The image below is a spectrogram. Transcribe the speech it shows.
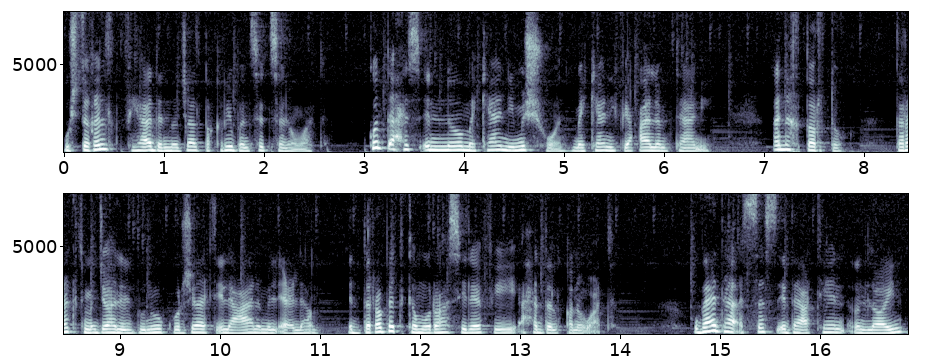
واشتغلت في هذا المجال تقريبا ست سنوات. كنت أحس إنه مكاني مش هون مكاني في عالم تاني. أنا اخترته تركت مجال البنوك ورجعت إلى عالم الإعلام. اتدربت كمراسلة في أحد القنوات. وبعدها أسست إذاعتين أونلاين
